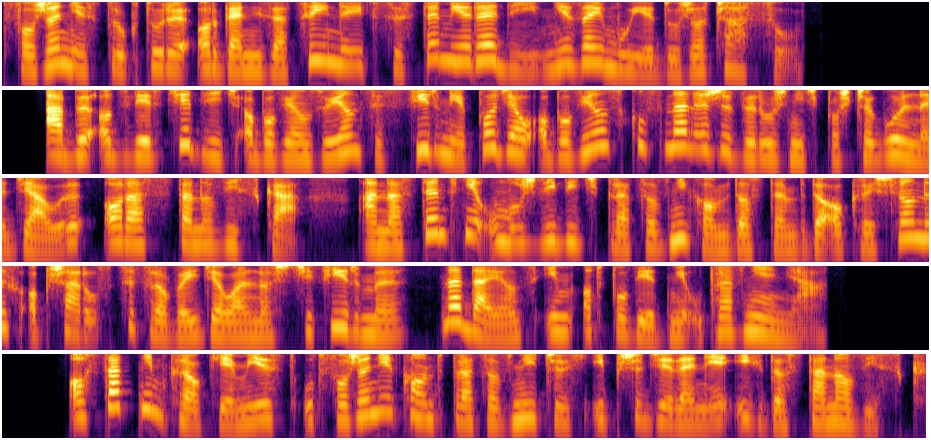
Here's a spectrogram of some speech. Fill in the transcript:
Tworzenie struktury organizacyjnej w systemie READY nie zajmuje dużo czasu. Aby odzwierciedlić obowiązujący w firmie podział obowiązków, należy wyróżnić poszczególne działy oraz stanowiska, a następnie umożliwić pracownikom dostęp do określonych obszarów cyfrowej działalności firmy, nadając im odpowiednie uprawnienia. Ostatnim krokiem jest utworzenie kont pracowniczych i przydzielenie ich do stanowisk.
